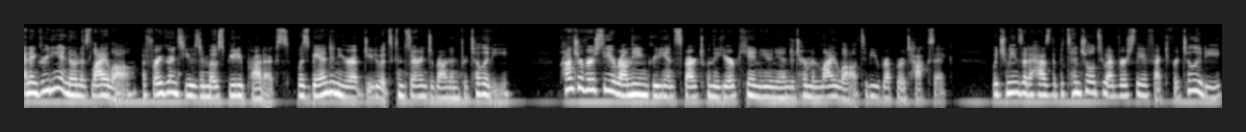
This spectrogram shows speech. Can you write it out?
An ingredient known as Lilial, a fragrance used in most beauty products, was banned in Europe due to its concerns around infertility. Controversy around the ingredient sparked when the European Union determined Lilial to be reprotoxic, which means that it has the potential to adversely affect fertility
